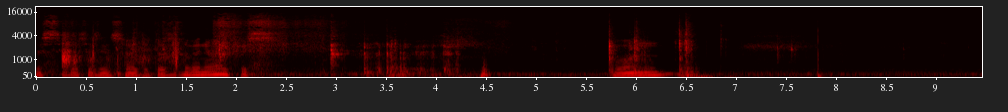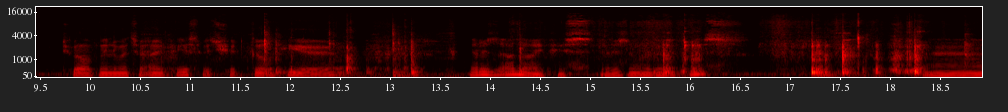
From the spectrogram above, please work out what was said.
Let's see what is inside it. Does it have any eyepiece? One 12 millimeter eyepiece, which should go here. Where is the other eyepiece? There is no other eyepiece. Um,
